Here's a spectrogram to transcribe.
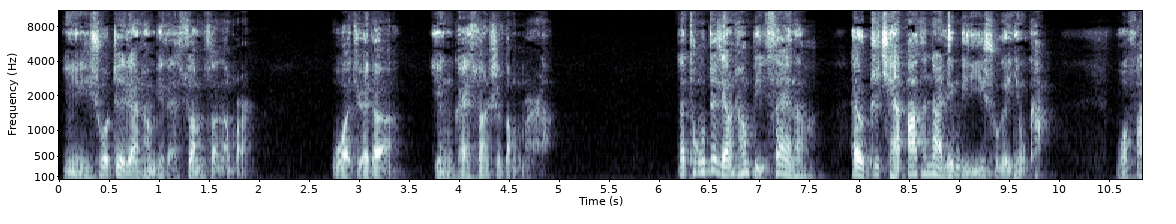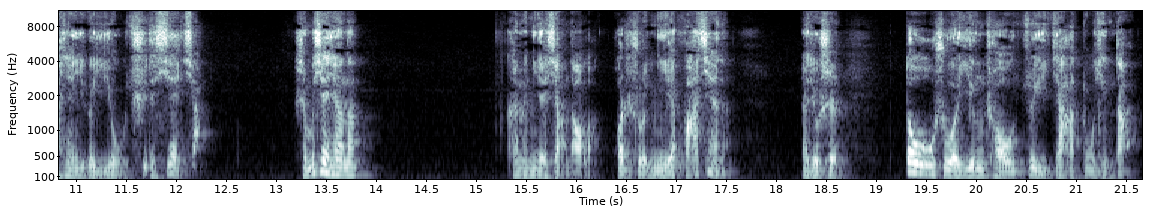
你说这两场比赛算不算冷门？我觉得应该算是冷门了。那通过这两场比赛呢？还有之前阿森纳零比一输给纽卡，我发现一个有趣的现象，什么现象呢？可能你也想到了，或者说你也发现了，那就是都说英超最佳毒性大，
